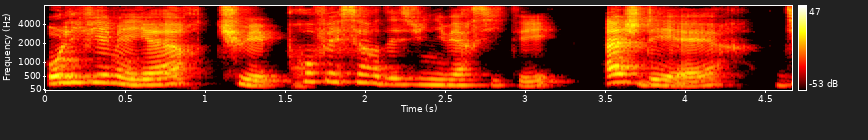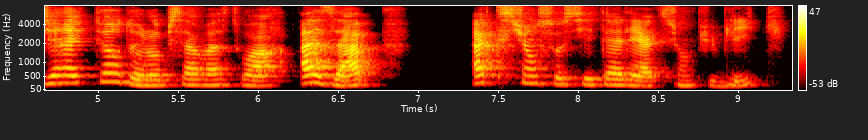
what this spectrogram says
Olivier Meyer, tu es professeur des universités, HDR, directeur de l'observatoire ASAP, Action sociétale et action publique.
